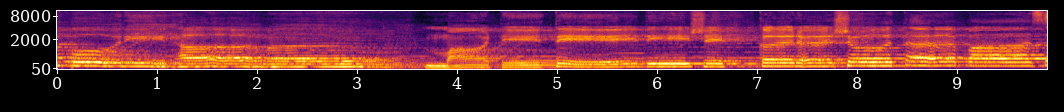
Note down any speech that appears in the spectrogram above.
પુરી ધામ. માટે તે દિશે કરશો તપાસ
